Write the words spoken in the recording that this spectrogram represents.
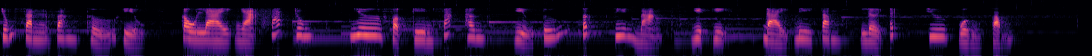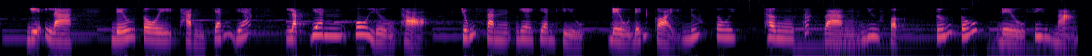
chúng sanh văn thử hiệu, cầu lai ngã sát trung, như phật kim sát thân, diệu tướng tất viên mạng, diệt dị, đại bi tâm, lợi ích chưa quần phẩm. Nghĩa là, nếu tôi thành chánh giác, lập danh vô lượng thọ, chúng sanh nghe danh hiệu đều đến cõi nước tôi. Thân sắc vàng như phật, tướng tốt đều viên mãn,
